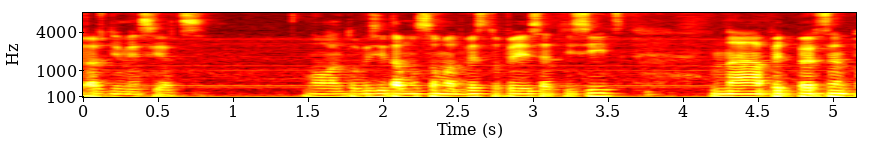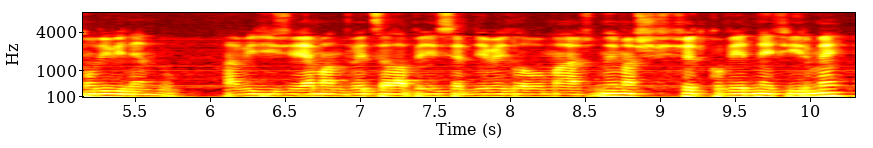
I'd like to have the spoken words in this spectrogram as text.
každý mesiac. No len to by si tam musel mať 250 tisíc na 5% dividendu. a vidíš, že ja mám 2,59, lebo máš, nemáš všetko v jednej firme,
